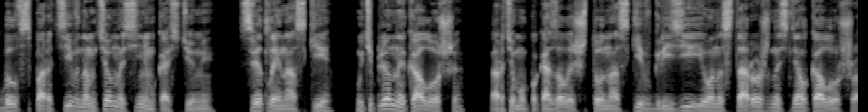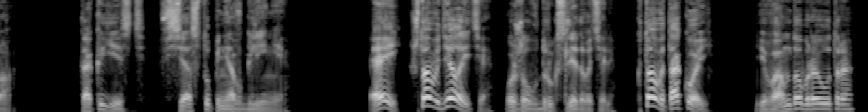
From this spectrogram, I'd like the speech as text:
был в спортивном темно-синем костюме, светлые носки, утепленные калоши. Артему показалось, что носки в грязи, и он осторожно снял калошу. Так и есть, вся ступня в глине. «Эй, что вы делаете?» — ожил вдруг следователь. «Кто вы такой?» «И вам доброе утро».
